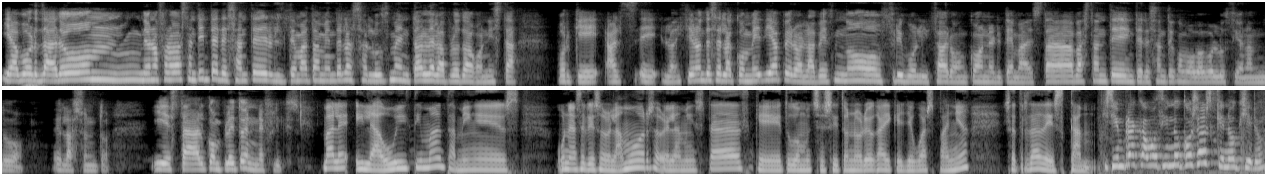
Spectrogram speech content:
Y abordaron de una forma bastante interesante el tema también de la salud mental de la protagonista, porque al- eh, lo hicieron desde la comedia, pero a la vez no frivolizaron con el tema. Está bastante interesante cómo va evolucionando el asunto. Y está al completo en Netflix. Vale, y la última también es una serie sobre el amor, sobre la amistad, que tuvo mucho éxito en Noruega y que llegó a España. Se trata de Scam. Y siempre acabo haciendo cosas que no quiero.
